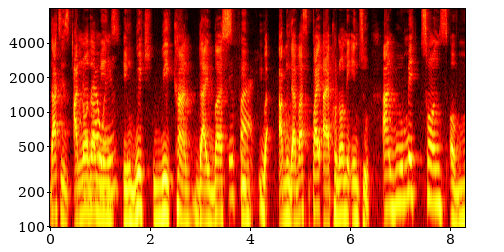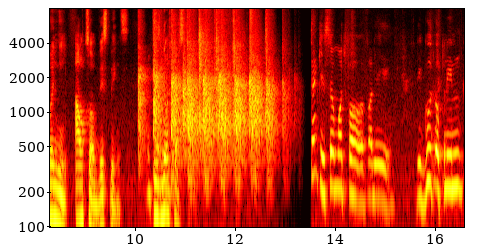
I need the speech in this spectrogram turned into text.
that is another Another way. means in which we can diversify, Diversify. I mean, diversify our economy into, and we will make tons of money out of these things. It's not just. Thank you so much for, for the the good opening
